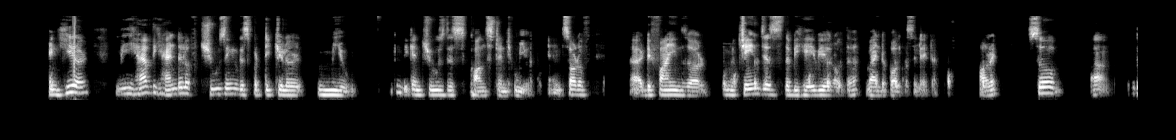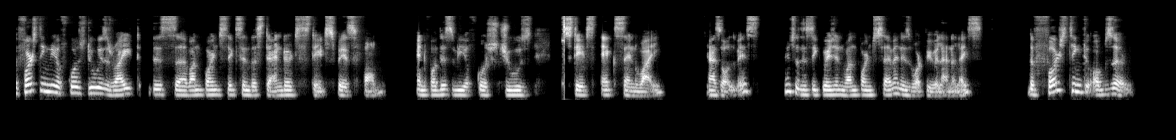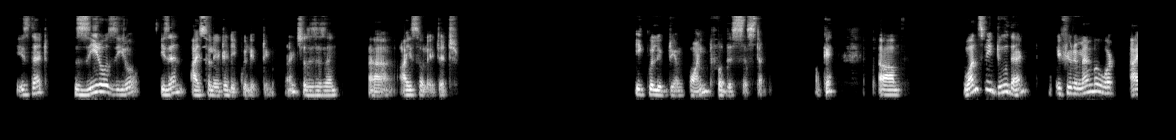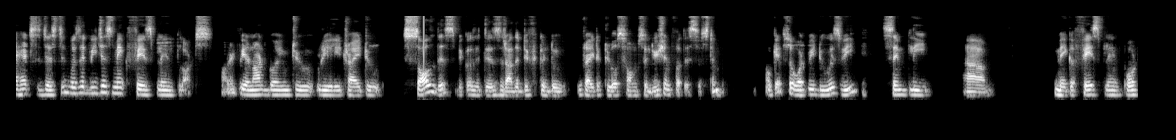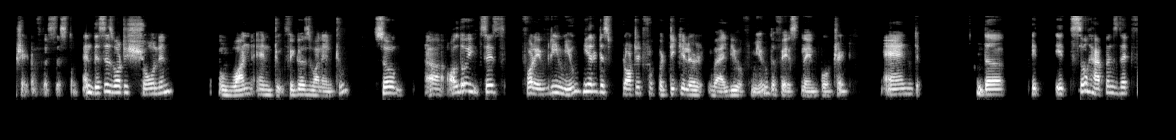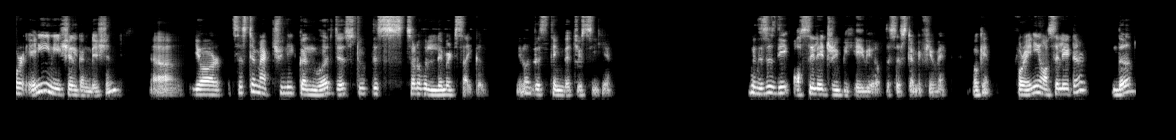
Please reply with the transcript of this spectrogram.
and here we have the handle of choosing this particular mu. We can choose this constant mu and sort of uh, defines or changes the behavior of the van der Pol oscillator. All right. So uh, the first thing we of course do is write this uh, 1.6 in the standard state space form. And for this, we of course choose states x and y as always. And so this equation 1.7 is what we will analyze. The first thing to observe is that 0, 0 is an isolated equilibrium, right? So this is an uh, isolated equilibrium point for this system, okay? Um, once we do that, if you remember what I had suggested was that we just make phase plane plots, all right? We are not going to really try to solve this because it is rather difficult to write a closed form solution for this system. Okay, so what we do is we simply um, make a phase plane portrait of the system. And this is what is shown in 1 and 2, figures 1 and 2. So uh, although it says for every mu, here it is plotted for particular value of mu, the phase plane portrait. And the it it so happens that for any initial condition uh, your system actually converges to this sort of a limit cycle. You know this thing that you see here. Well, this is the oscillatory behavior of the system if you may. Okay. For any oscillator the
